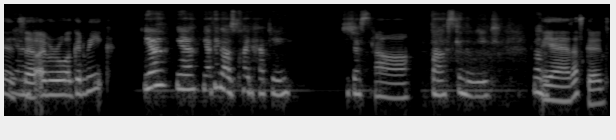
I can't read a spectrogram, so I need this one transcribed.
Good. Yeah. So overall, a good week. Yeah, yeah, yeah. I think I was quite happy to just Oh, bask in the week. Well, yeah, that's good.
